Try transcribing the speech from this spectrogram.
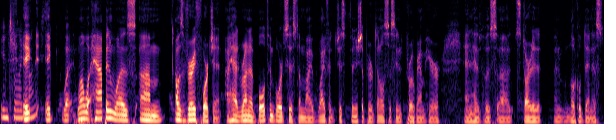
into electronics. It, it, what, well, what happened was um, I was very fortunate. I had run a bulletin board system. My wife had just finished up her dental assisting program here, and has, was uh, started a local dentist.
